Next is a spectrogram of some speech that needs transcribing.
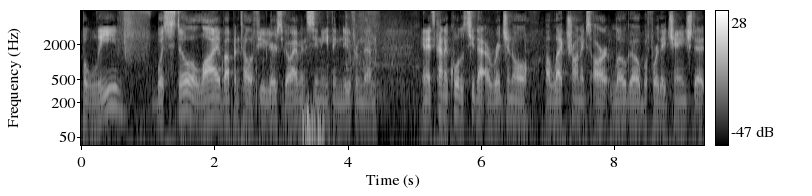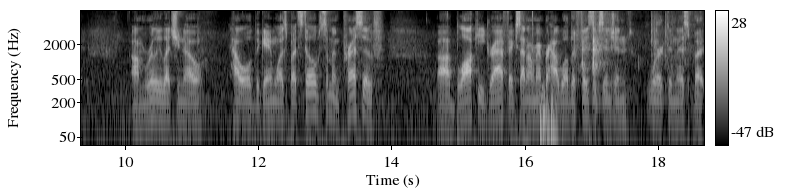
believe was still alive up until a few years ago. I haven't seen anything new from them. And it's kind of cool to see that original Electronics Art logo before they changed it. Um, really let you know how old the game was, but still some impressive uh, blocky graphics. I don't remember how well the physics engine worked in this, but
